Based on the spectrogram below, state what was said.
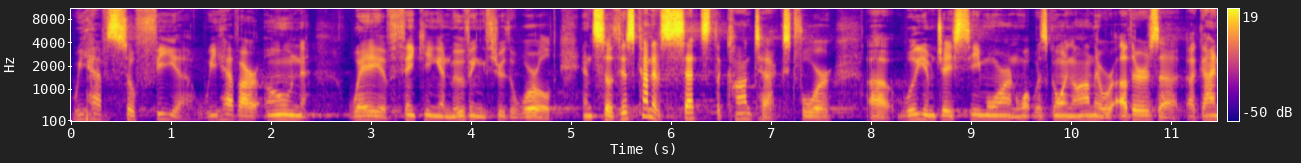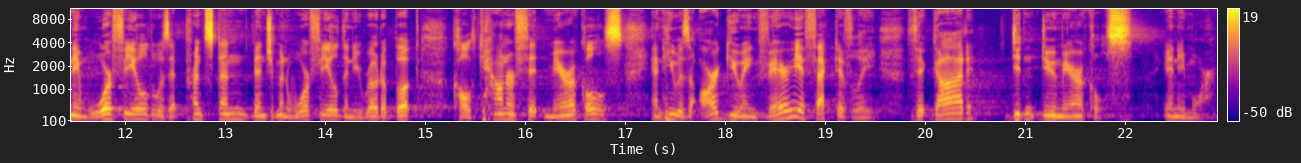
We have Sophia. We have our own way of thinking and moving through the world. And so this kind of sets the context for uh, William J. Seymour and what was going on. There were others. Uh, a guy named Warfield was at Princeton, Benjamin Warfield, and he wrote a book called Counterfeit Miracles. And he was arguing very effectively that God didn't do miracles anymore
